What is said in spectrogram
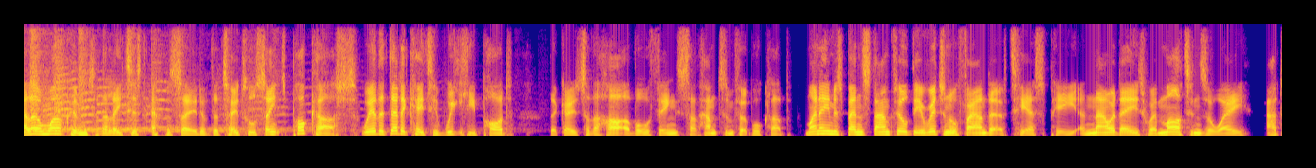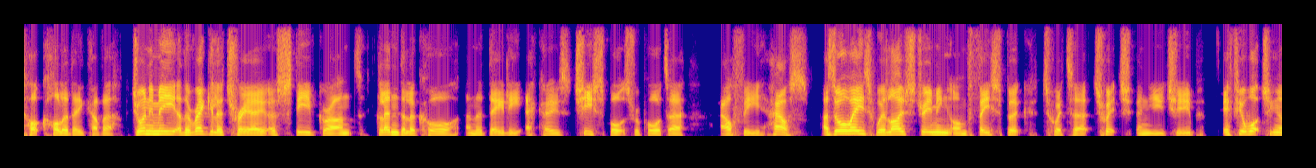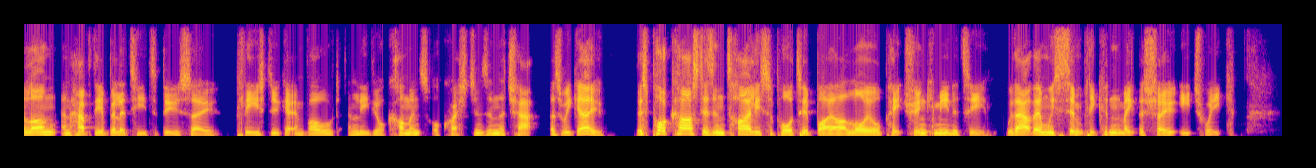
Hello and welcome to the latest episode of the Total Saints podcast. We're the dedicated weekly pod that goes to the heart of all things Southampton Football Club. My name is Ben Stanfield, the original founder of TSP, and nowadays, when Martin's away, ad hoc holiday cover. Joining me are the regular trio of Steve Grant, Glen de la Cour, and the Daily Echo's chief sports reporter, Alfie House. As always, we're live streaming on Facebook, Twitter, Twitch, and YouTube. If you're watching along and have the ability to do so, please do get involved and leave your comments or questions in the chat as we go. This podcast is entirely supported by our loyal Patreon community. Without them, we simply couldn't make the show each week.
